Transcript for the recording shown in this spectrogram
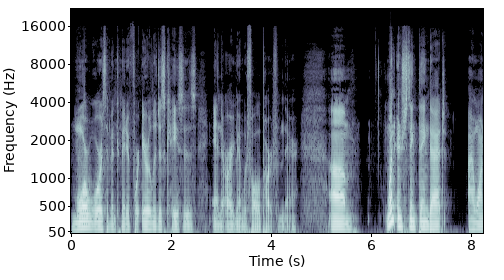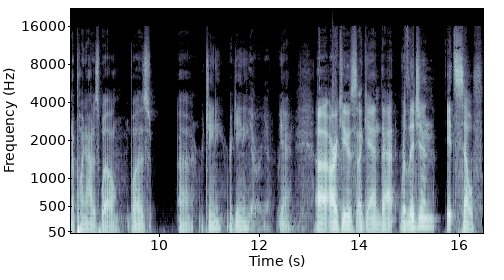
More wars have been committed for irreligious cases, and their argument would fall apart from there. Um, one interesting thing that I want to point out as well was uh, Regini, Regini, yeah, yeah, yeah. Uh, argues again that religion itself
